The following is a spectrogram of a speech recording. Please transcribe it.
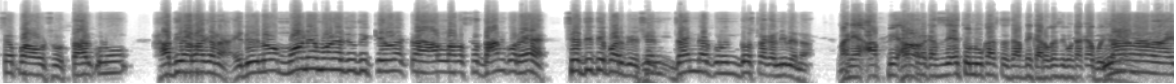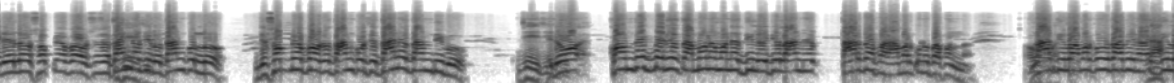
পাওয়া ওষুধ। তার কোনো হাদিয়া লাগে না। এটা হলো মনে মনে যদি কেউ একটা আল্লাহর রাস্তায় দান করে সে দিতে পারবে। সে জি, জি। না কোনো দশ টাকা নিবে না। মানে আপনি হ্যাঁ। আপনার কাছে এত লোক আসতেছে আপনি কারও কাছে কোন টাকা বলছেন না না? না এটা হলো স্বপ্নে পাওয়া ওষুধ। দান না। দিল দান করল। যে স্বপ্নে পাওয়া দান করছে দানে দান দিব। জি জি কম দেখবে তা মনে মনে দিল তার ব্যাপার আমার কোনো ব্যাপার না। না। দিল আমার কোনো দাবি না দিল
